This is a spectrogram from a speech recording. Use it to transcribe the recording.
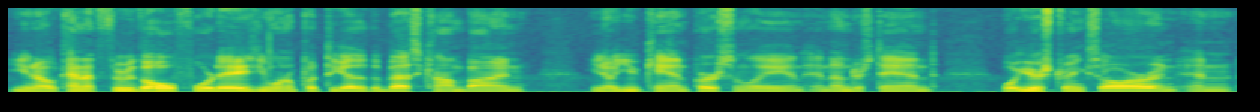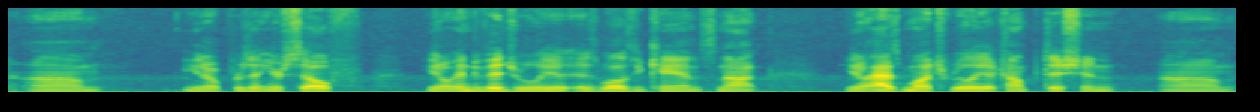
you know, kind of through the whole four days, you want to put together the best combine, you know, you can personally, and, and understand what your strengths are, and and um, you know, present yourself, you know, individually as well as you can. It's not, you know, as much really a competition, um,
